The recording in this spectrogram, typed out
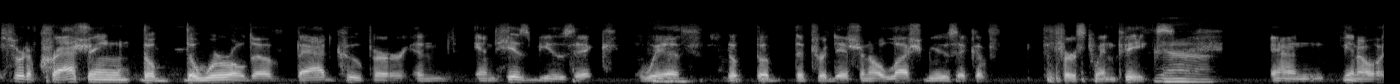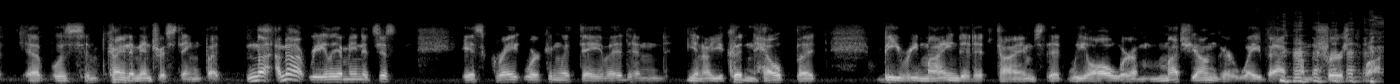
sort of crashing the the world of Bad Cooper and and his music with the the, the traditional lush music of the first Twin Peaks Yeah. and you know it, it was kind of interesting but not not really i mean it's just it's great working with david and you know you couldn't help but be reminded at times that we all were much younger way back on the first one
